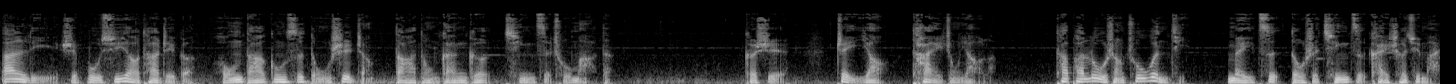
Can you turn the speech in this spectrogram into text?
按理是不需要他这个宏达公司董事长大动干戈亲自出马的。可是这药太重要了，他怕路上出问题，每次都是亲自开车去买。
